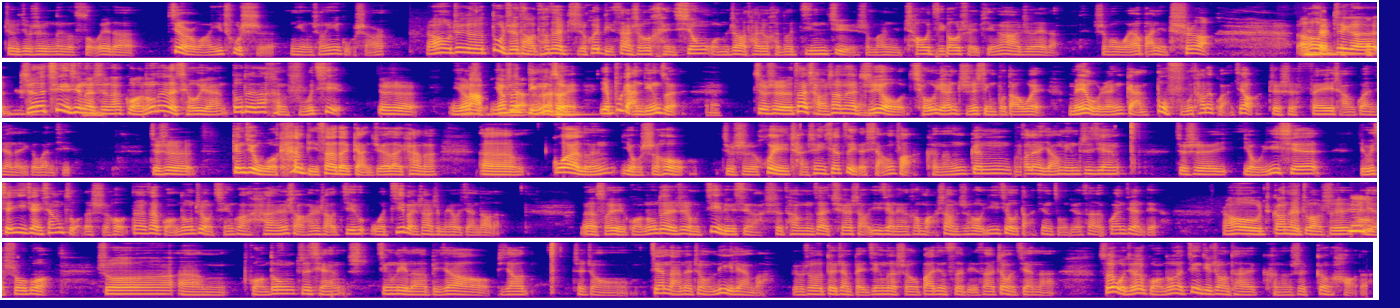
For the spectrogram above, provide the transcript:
这个就是那个所谓的劲儿往一处使，拧成一股绳儿。然后这个杜指导他在指挥比赛的时候很凶，我们知道他有很多金句，什么你超级高水平啊之类的，什么我要把你吃了。然后这个值得庆幸的是呢，广东队的球员都对他很服气，就是你要你要说顶 嘴也不敢顶嘴。就是在场上面，只有球员执行不到位，没有人敢不服他的管教，这是非常关键的一个问题。就是根据我 看比赛的感觉来看呢，呃，郭艾伦有时候就是会产生一些自己的想法，可能跟教练杨明之间就是有一些有一些意见相左的时候，但是在广东这种情况很少很少，几乎我基本上是没有见到的。那所以广东队的这种纪律性啊，是他们在缺少易建联和马上之后，依旧打进总决赛的关键点。然后刚才朱老师也说过，说嗯，广东之前经历了比较比较这种艰难的这种历练吧，比如说对阵北京的时候，八进四的比赛这么艰难，所以我觉得广东的竞技状态可能是更好的。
